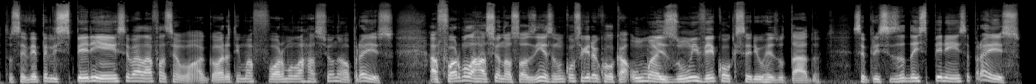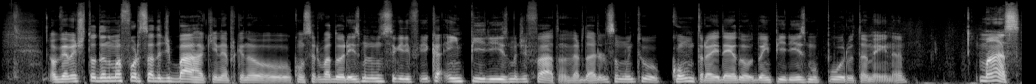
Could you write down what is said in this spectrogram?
Então você vê pela experiência e vai lá e fala assim: bom, agora tenho uma fórmula racional para isso. A fórmula racional sozinha, você não conseguiria colocar um mais um e ver qual que seria o resultado. Você precisa da experiência para isso. Obviamente, estou dando uma forçada de barra aqui, né? Porque no, o conservadorismo não significa empirismo de fato. Na verdade, eles são muito contra a ideia do, do empirismo puro também, né? Mas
